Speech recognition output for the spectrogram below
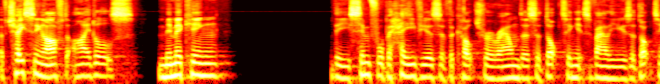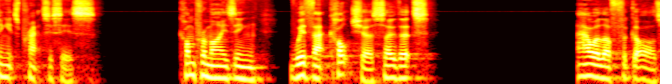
of chasing after idols, mimicking the sinful behaviors of the culture around us, adopting its values, adopting its practices, compromising with that culture so that our love for God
